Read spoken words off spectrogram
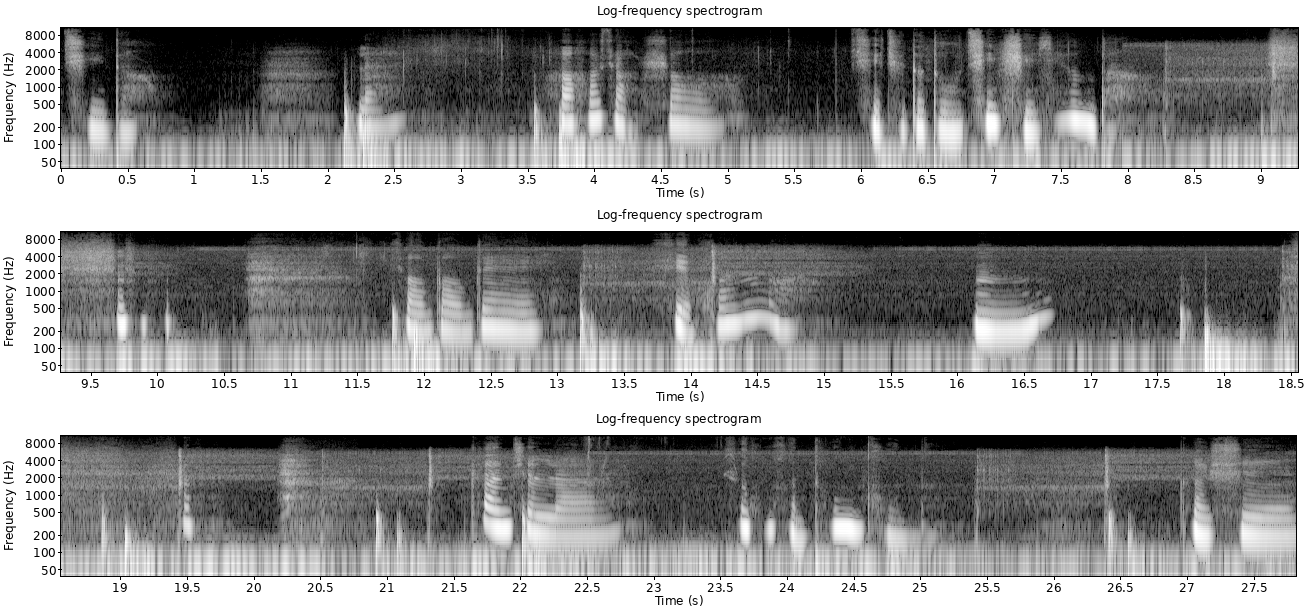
去的。来，好好享受姐姐的毒气实验吧，小宝贝，喜欢吗？嗯。看起来似乎很痛苦呢，可是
